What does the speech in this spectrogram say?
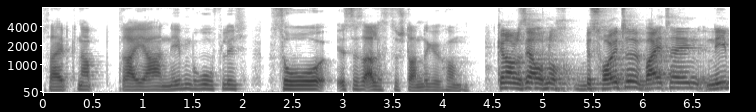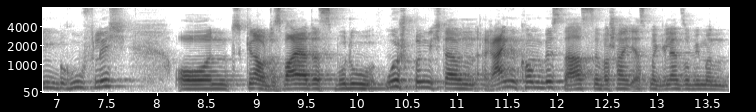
seit knapp drei Jahren nebenberuflich. So ist das alles zustande gekommen. Genau, das ist ja auch noch bis heute weiterhin nebenberuflich. Und genau, das war ja das, wo du ursprünglich dann reingekommen bist. Da hast du wahrscheinlich erstmal gelernt, so wie man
